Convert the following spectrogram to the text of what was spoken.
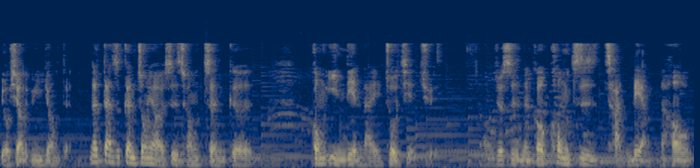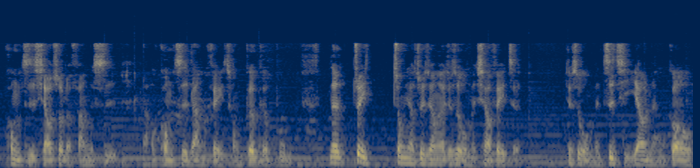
有效运用的。那但是更重要的是从整个供应链来做解决，哦，就是能够控制产量，然后控制销售的方式，然后控制浪费，从各个部。那最重要、最重要就是我们消费者。就是我们自己要能够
